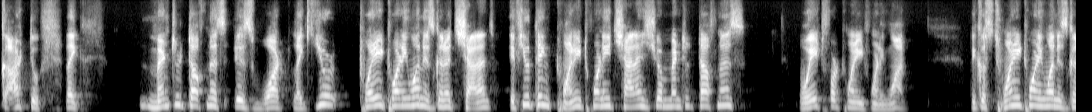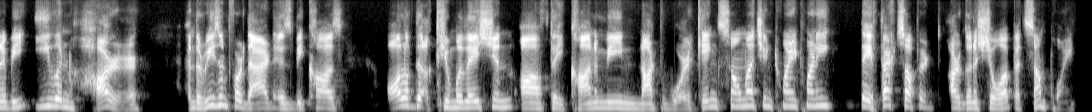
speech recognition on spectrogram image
got to like mental toughness is what like your 2021 is going to challenge. If you think 2020 challenged your mental toughness wait for 2021 because 2021 is going to be even harder and the reason for that is because all of the accumulation of the economy not working so much in 2020 the effects of it are going to show up at some point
